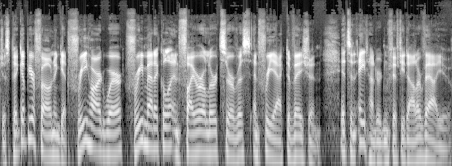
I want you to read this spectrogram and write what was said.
Just pick up your phone and get free hardware, free medical and fire alert service, and free activation. It's an $850 value.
